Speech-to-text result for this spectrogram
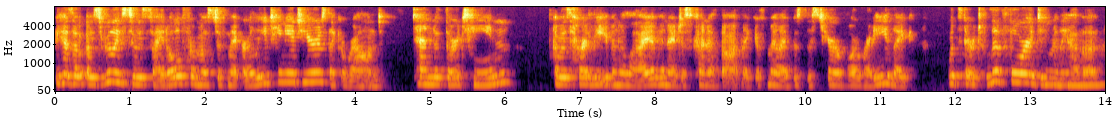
because I, I was really suicidal for most of my early teenage years, like around 10 to 13. I was hardly even alive. And I just kind of thought, like, if my life is this terrible already, like, what's there to live for? I didn't really have a mm-hmm.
